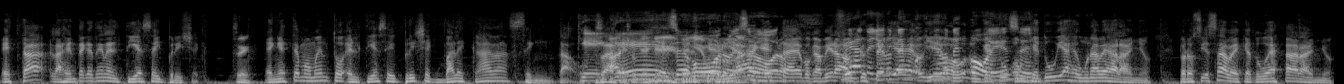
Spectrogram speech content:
Está la gente que tiene el TSA pre-check. Sí. En este momento el TSA pre-check vale cada centavo. ¿Qué? O sea, ¿Qué? ¿Qué? ¿Qué? Eso ¿Qué? es ¿Qué? oro, ¿Qué? eso en es oro. esta época, mira, Fíjate, aunque usted yo no viaje, tengo- oye, yo no tengo aunque, tú, ese. aunque tú viajes una vez al año, pero si sabes que tú viajas al año,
